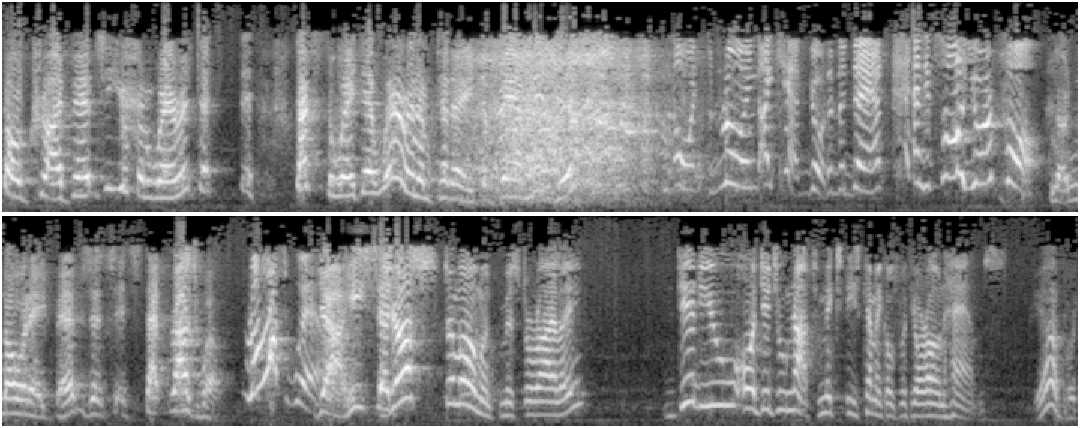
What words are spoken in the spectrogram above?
Don't cry, Babsy. You can wear it. That, that- that's the way they're wearing them today, the bare midgets. Oh, it's ruined. I can't go to the dance, and it's all your fault. No, no, it ain't, Babs. It's, it's that Roswell. Roswell. Yeah, he said... Just a moment, Mr. Riley. Did you or did you not mix these chemicals with your own hands? Yeah, but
